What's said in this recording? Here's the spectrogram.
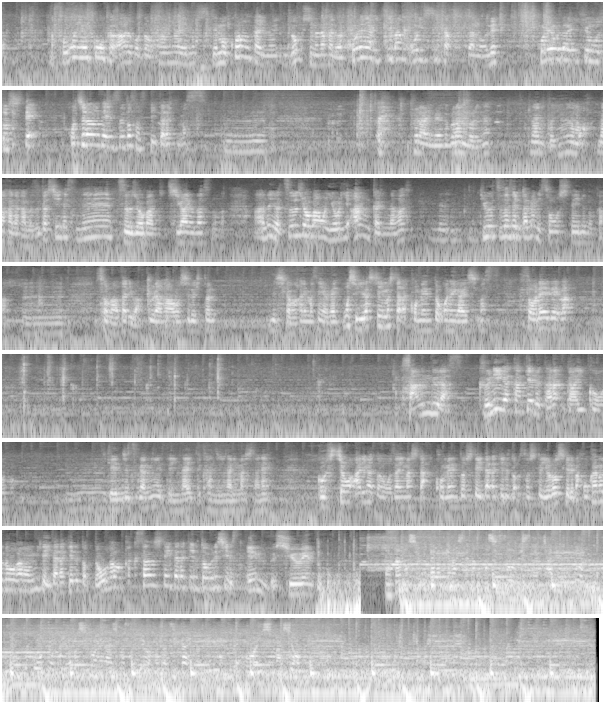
そういう効果があることを考えましても今回の6種の中ではこれが一番美味しかったのでこれを代表としてこちらの点数とさせていただきます。うん。プライベートブランドにねなるというのもなかなか難しいですね。通常版と違いを出すのが。あるいは通常版をより安価に流流通させるためにそうしているのか。うん。そのあたりは裏側を知る人にしか分かりませんよね。もしいらっしゃいましたらコメントお願いします。それでは。サングラス国がかけるから外交の。現実が見えていないって感じになりましたね。ご視聴ありがとうございました。コメントしていただけると。そしてよろしければ他の動画も見ていただけると動画を拡散していただけると嬉しいです。演武終演お楽しみいただけましたかもしそうでしたらチャンネル登録コメント高評価よろしくお願いします。ではまた次回の演目でお会いしましょう。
